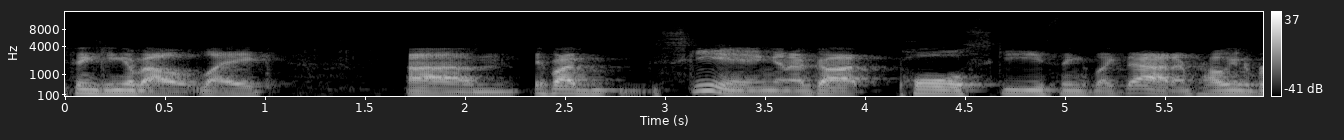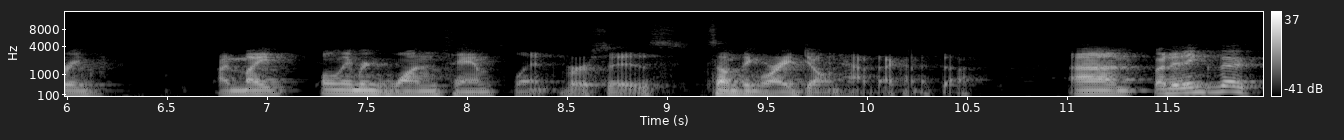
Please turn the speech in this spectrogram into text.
thinking about like um, if I'm skiing and I've got poles, skis, things like that, I'm probably gonna bring I might only bring one SAM Splint versus something where I don't have that kind of stuff. Um, but I think the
